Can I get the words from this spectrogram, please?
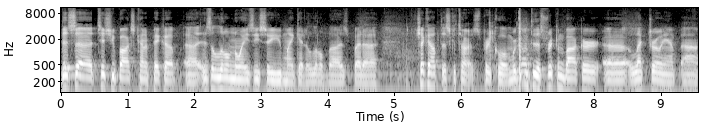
This uh, tissue box kind of pickup uh, is a little noisy, so you might get a little buzz, but. Uh, Check out this guitar, it's pretty cool. And we're going through this Rickenbacker uh, electro amp. Uh,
